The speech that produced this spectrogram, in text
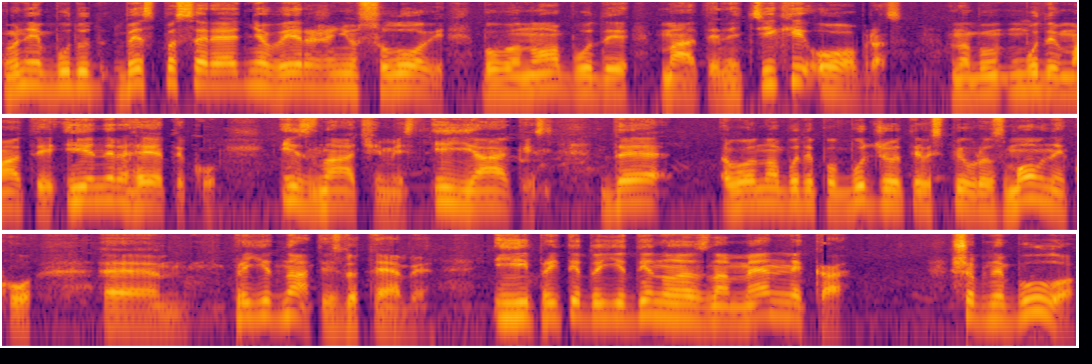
вони будуть безпосередньо виражені в слові, бо воно буде мати не тільки образ, воно буде мати і енергетику, і значимість, і якість, де воно буде побуджувати співрозмовнику е, приєднатись до тебе і прийти до єдиного знаменника щоб не було.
